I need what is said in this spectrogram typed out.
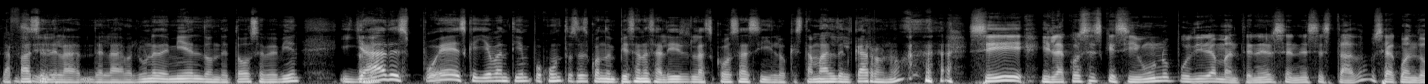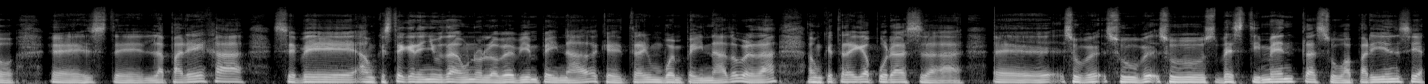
la fase de, la, de la luna de miel donde todo se ve bien. Y ya después que llevan tiempo juntos es cuando empiezan a salir las cosas y lo que está mal del carro, ¿no? sí, y la cosa es que si uno pudiera mantenerse en ese estado, o sea, cuando eh, este, la pareja se ve, aunque esté greñuda, uno lo ve bien peinada, que trae un buen peinado, ¿verdad? Aunque traiga puras, uh, eh, su, sus vestimentas, su apariencia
